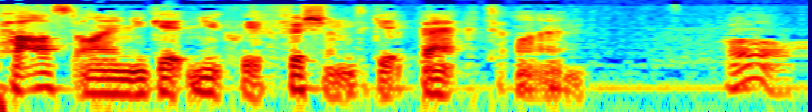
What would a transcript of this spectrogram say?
Past iron, you get nuclear fission to get back to iron. Oh.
